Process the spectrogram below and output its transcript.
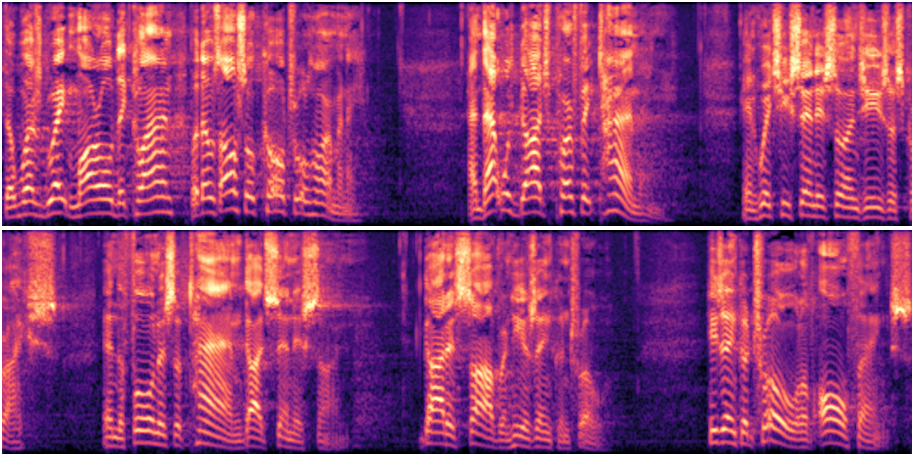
There was great moral decline, but there was also cultural harmony. And that was God's perfect timing in which He sent His Son, Jesus Christ. In the fullness of time, God sent His Son. God is sovereign, He is in control. He's in control of all things.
